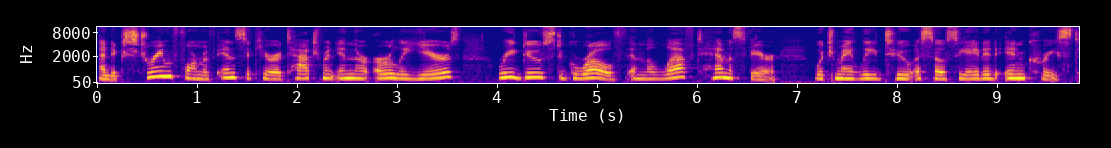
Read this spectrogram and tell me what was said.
and extreme form of insecure attachment in their early years reduced growth in the left hemisphere which may lead to associated increased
